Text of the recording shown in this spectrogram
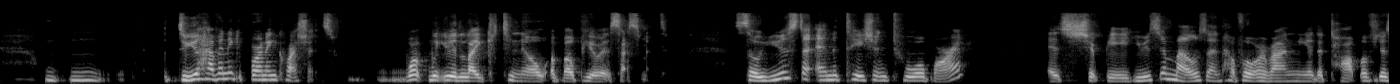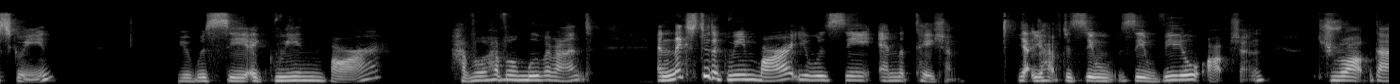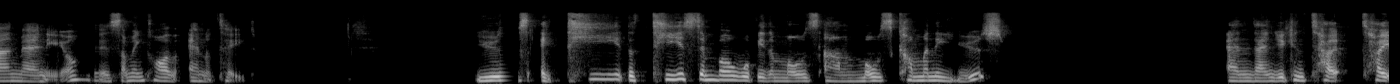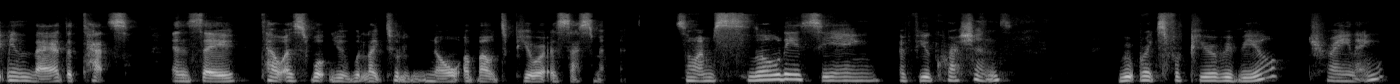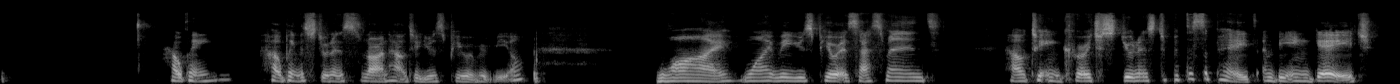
do you have any burning questions? What would you like to know about peer assessment? So use the annotation toolbar. It should be use your mouse and hover around near the top of your screen. You will see a green bar. Hover, hover, move around. And next to the green bar, you will see annotation. Yeah, you have to see, see view option, drop down menu. There's something called annotate use a T. The T symbol will be the most, um, most commonly used. And then you can type, type in there the text and say, tell us what you would like to know about peer assessment. So I'm slowly seeing a few questions. Rubrics for peer review, training, helping, helping the students learn how to use peer review why, why we use peer assessment, how to encourage students to participate and be engaged.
